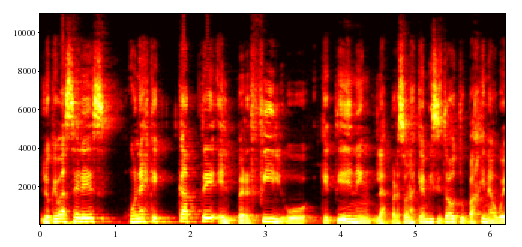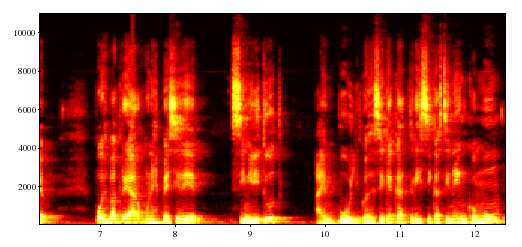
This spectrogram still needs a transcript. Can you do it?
lo que va a hacer es una vez que capte el perfil o que tienen las personas que han visitado tu página web, pues va a crear una especie de similitud en público, es decir, qué características tienen en común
